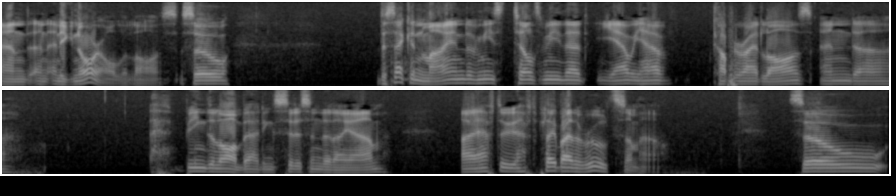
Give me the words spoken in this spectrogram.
and, and, and ignore all the laws. So the second mind of me tells me that, yeah, we have copyright laws, and uh, being the law abiding citizen that I am, I have to have to play by the rules somehow. So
